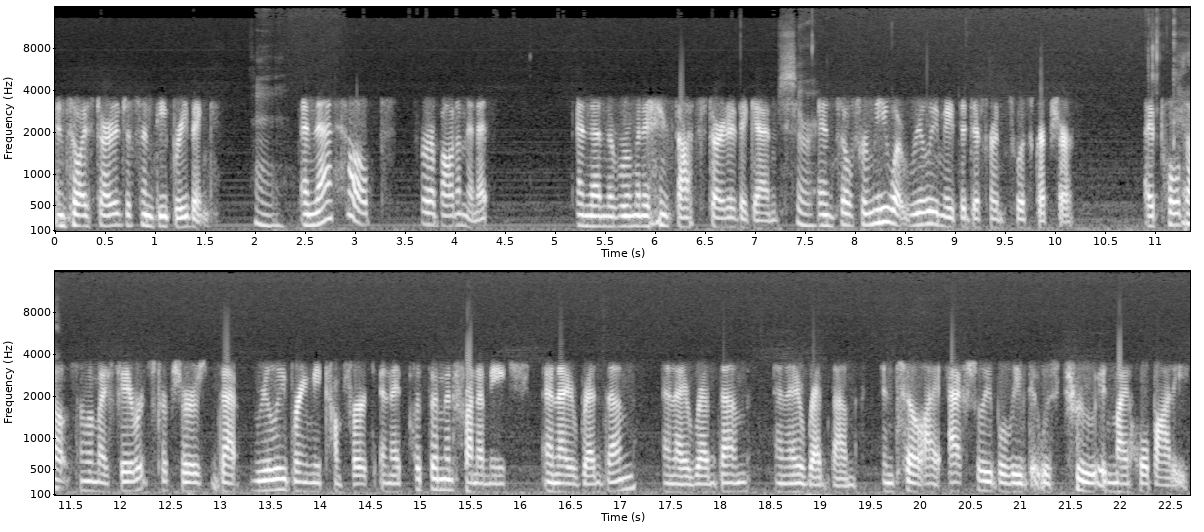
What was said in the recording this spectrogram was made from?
And so I started just some deep breathing. Hmm. And that helped for about a minute. And then the ruminating thoughts started again. Sure. And so for me, what really made the difference was scripture. I pulled okay. out some of my favorite scriptures that really bring me comfort, and I put them in front of me, and I read them, and I read them, and I read them until I actually believed it was true in my whole body.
